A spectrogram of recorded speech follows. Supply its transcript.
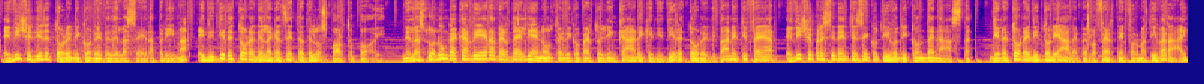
e vice direttore di Corriere della Sera prima e di direttore della Gazzetta dello Sport poi. Nella sua lunga carriera Verdelli ha inoltre ricoperto gli incarichi di direttore di Vanity Fair e vicepresidente esecutivo di Condé Nast, direttore editoriale per l'offerta informativa RAI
